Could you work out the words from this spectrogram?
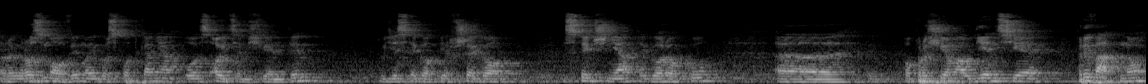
ro- rozmowy, mojego spotkania z Ojcem Świętym 21 stycznia tego roku. E, Poprosiłem audiencję prywatną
